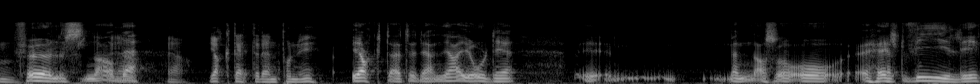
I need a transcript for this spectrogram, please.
Mm. Følelsen av det. Ja. ja. Jakte etter den på ny. Jakte etter den. Jeg gjorde det. eh, Men altså å helt hvile i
